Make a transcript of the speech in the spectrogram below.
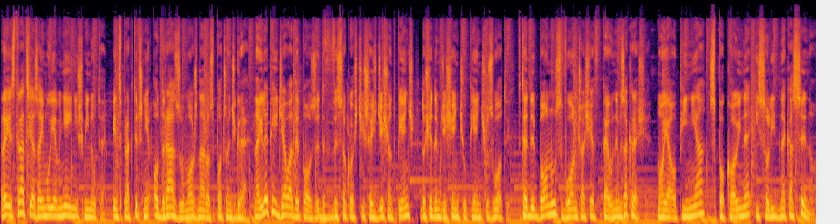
Rejestracja zajmuje mniej niż minutę, więc praktycznie od razu można rozpocząć grę. Najlepiej działa depozyt w wysokości 65 do 75 zł. Wtedy bonus włącza się w pełnym zakresie. Moja opinia? Spokojne i solidne kasyno.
